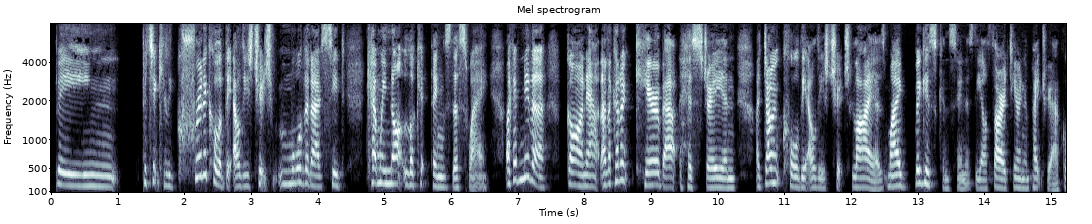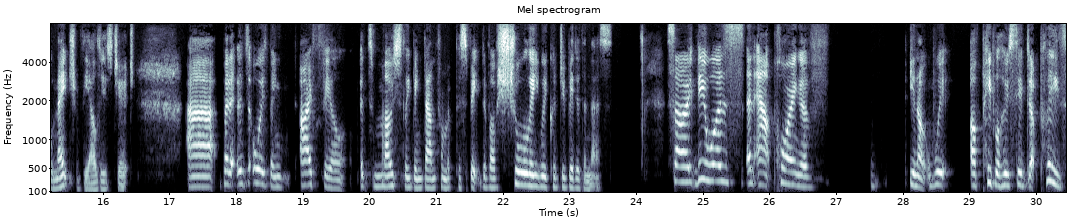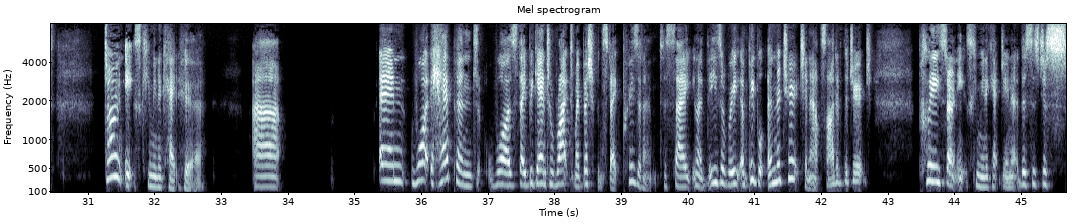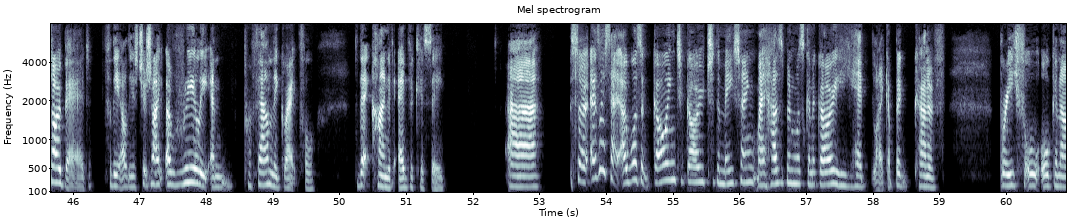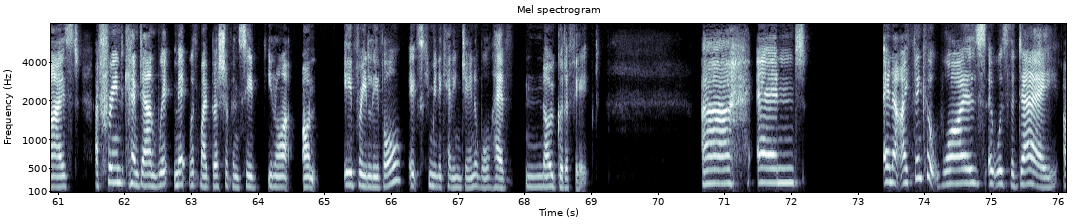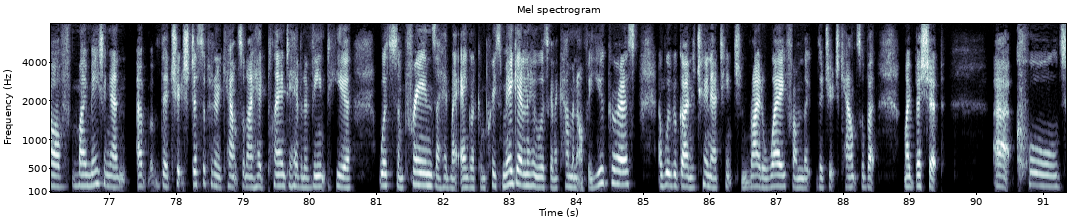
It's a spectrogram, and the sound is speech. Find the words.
been particularly critical of the LDS Church more than I've said, can we not look at things this way? Like I've never gone out, like I don't care about history and I don't call the LDS Church liars. My biggest concern is the authoritarian and patriarchal nature of the LDS Church. Uh, but it's always been, I feel it's mostly been done from a perspective of surely we could do better than this. So there was an outpouring of, you know, we, of people who said, please don't excommunicate her. Uh, and what happened was they began to write to my bishop and stake president to say, you know, these are re- and people in the church and outside of the church please don't excommunicate Gina. This is just so bad for the LDS Church. And I, I really am profoundly grateful for that kind of advocacy. Uh, so, as I say, I wasn't going to go to the meeting. My husband was going to go. He had like a big kind of brief all organized. A friend came down, met with my bishop, and said, you know, on every level, excommunicating Gina will have no good effect. Uh, and and I think it was it was the day of my meeting at uh, the church disciplinary council. And I had planned to have an event here with some friends. I had my Anglican priest Megan, who was going to come and offer Eucharist, and we were going to turn our attention right away from the, the church council. But my bishop uh, called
